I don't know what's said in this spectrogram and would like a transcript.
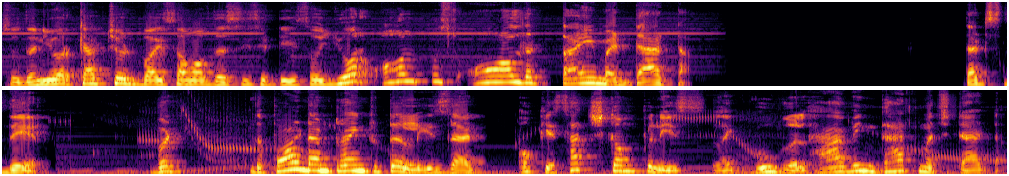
So then you are captured by some of the cct so you are almost all the time at data. That's there. But the point i'm trying to tell is that okay such companies like google having that much data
